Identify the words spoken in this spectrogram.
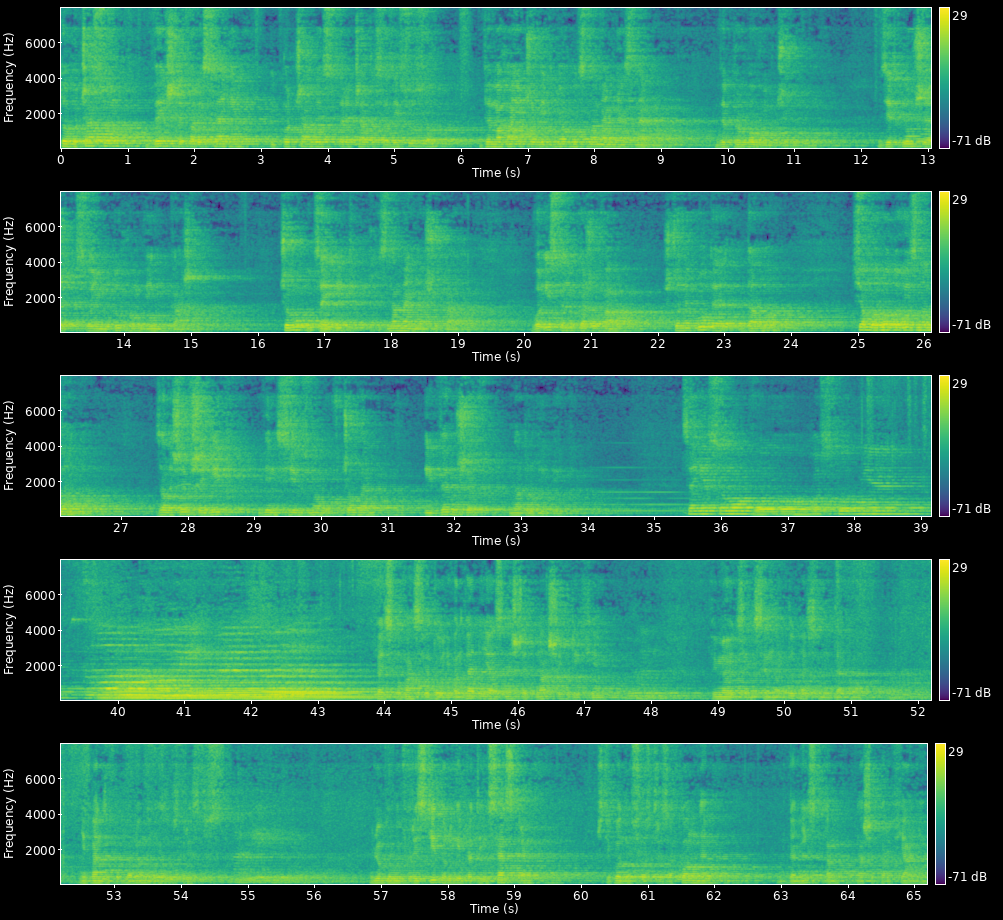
Того часу вийшли фарисеї і почали сперечатися з Ісусом, вимагаючи від Нього знамення з неба, випробовуючи його. Зіткнувши своїм духом, він каже, чому у цей рік знамення шукає? Воістину кажу вам, що не буде дано цьому родові знамення. Залишивши їх, він сів знову в човен і вирушив на другий бік. Це є слово Господнє. Хай слова Святого Євангелія знищать наші гріхи. В ім'я Отця і Сина і Духа Святого. Niech będzie pochwalony Jezus Chrystus. Улюблені в Христі, дорогі брати і сестри, czcigodne siostry zakonne, органістка, наші парафіяни,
